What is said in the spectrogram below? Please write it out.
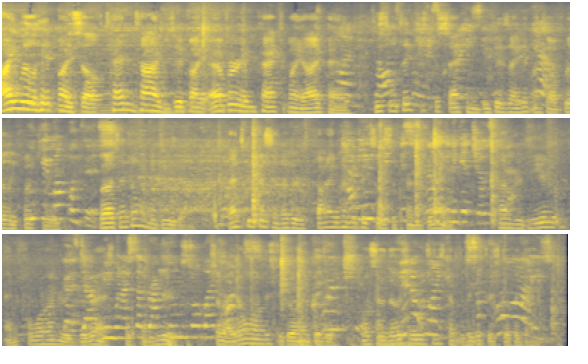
I will hit myself 10 times if I ever impact my iPad. This will take just a second because I hit myself really quickly, but I don't want to do that. That's because another 500 pixels have turned blank. 100 here, and 400 the rest have come here. So I don't want this to go any bigger. Also, those regions have the biggest risk of.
